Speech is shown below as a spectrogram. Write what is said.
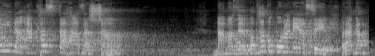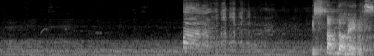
আইনা আখাস্তা হাজার শাম? নামাজের কথা তো কোরআনে আছে, রাকাত স্তব্ধ হয়ে গেছে।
